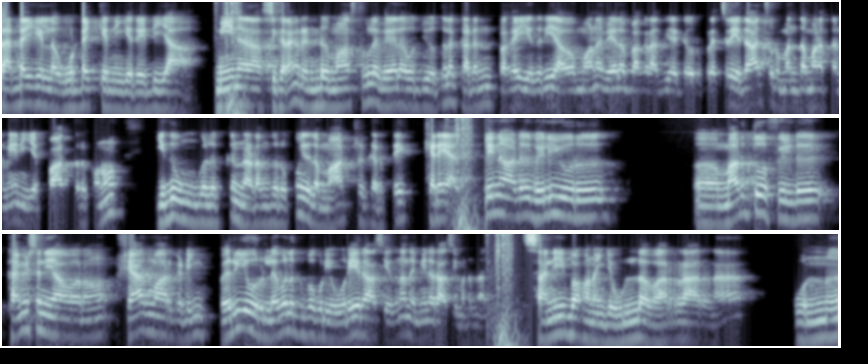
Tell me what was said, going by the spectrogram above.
தடைகளை உடைக்க நீங்க ரெடியா மீன ராசிக்காரங்க ரெண்டு மாசத்துக்குள்ள வேலை உத்தியோகத்துல கடன் பகை எதிரி அவமான வேலை பார்க்குற அதிகாரிட்ட ஒரு பிரச்சனை ஏதாச்சும் ஒரு மந்தமான தன்மையை நீங்க பார்த்துருக்கணும். இது உங்களுக்கு நடந்திருக்கும். இதுல மாற்று கருத்தே கிடையாது. வெளிநாடு வெளியூர் மருத்துவ ஃபீல்டு கமிஷன் வியாபாரம் ஷேர் மார்க்கெட்டிங் பெரிய ஒரு லெவலுக்கு போகக்கூடிய ஒரே ராசி எதுனா அந்த மீன ராசி மட்டும்தாங்க. சனி பகவான் இங்க உள்ள வர்றாருன்னா ஒன்று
